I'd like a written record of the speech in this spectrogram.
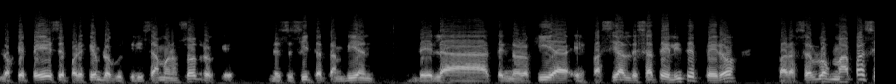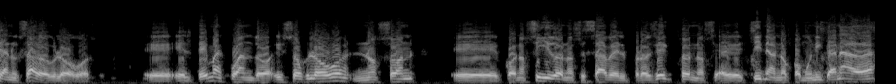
los GPS, por ejemplo, que utilizamos nosotros, que necesita también de la tecnología espacial de satélite, pero para hacer los mapas se han usado globos. Eh, el tema es cuando esos globos no son eh, conocidos, no se sabe el proyecto, no China no comunica nada,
